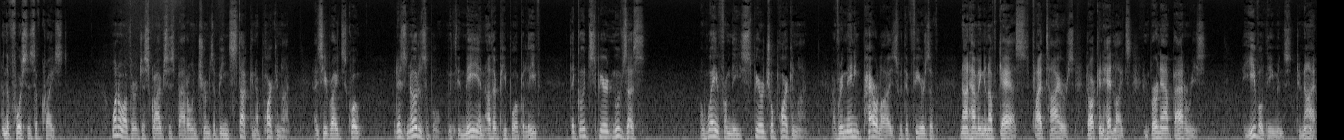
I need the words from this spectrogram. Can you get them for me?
and the forces of Christ. One author describes this battle in terms of being stuck in a parking lot, as he writes, quote, It is noticeable within me and other people of belief that good spirit moves us away from the spiritual parking lot, of remaining paralyzed with the fears of not having enough gas, flat tires, darkened headlights, and burnout batteries. The evil demons do not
